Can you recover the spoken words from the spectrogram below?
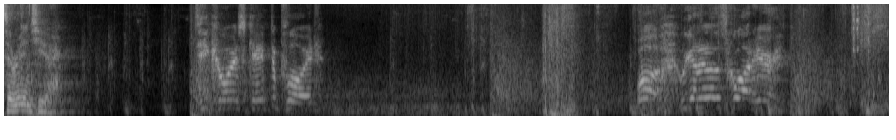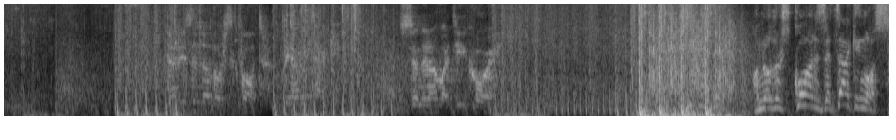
Syringe here. Decoy escape deployed. Whoa, we got another squad here. There is another squad. They are attacking. Sending out my decoy. Another squad is attacking us!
